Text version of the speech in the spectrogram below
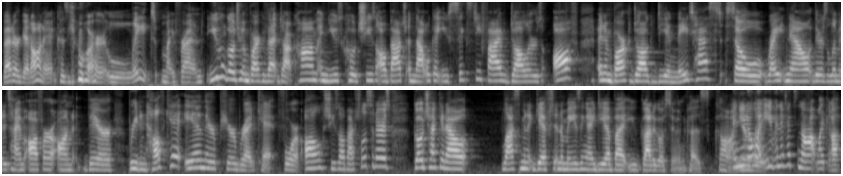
better get on it because you are late, my friend. You can go to embarkvet.com and use code She's All Bach, and that will get you $65 off an Embark Dog DNA test. So, right now, there's a limited time offer on their breed and health kit and their purebred kit for all She's All Bach listeners. Go check it out. Last minute gift, an amazing idea, but you got to go soon because come on. And you know what? Even if it's not like a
